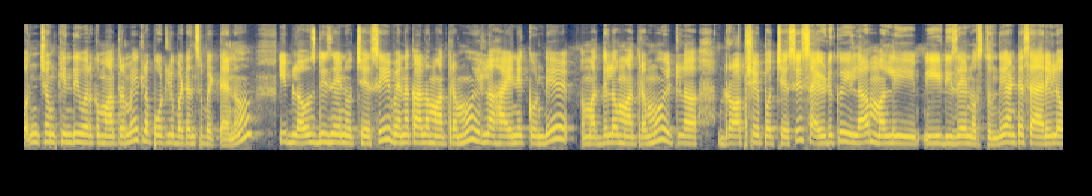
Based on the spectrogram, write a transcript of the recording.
కొంచెం కింది వరకు మాత్రమే ఇట్లా పోట్లీ బటన్స్ పెట్టాను. ఈ బ్లౌజ్ డిజైన్ వచ్చేసి వెనకాల మాత్రము ఇట్లా హై నెక్ ఉండి మధ్యలో మాత్రము ఇట్లా డ్రాప్ షేప్ వచ్చేసి సైడ్కు ఇలా మళ్ళీ ఈ డిజైన్ వస్తుంది. అంటే శారీలో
